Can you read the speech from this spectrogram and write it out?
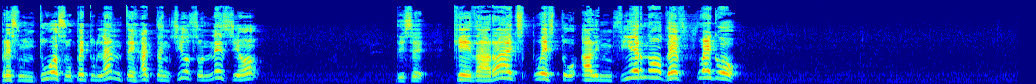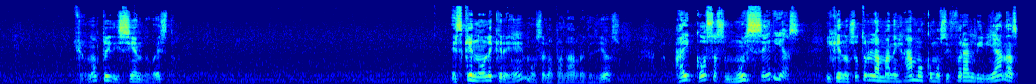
presuntuoso, petulante, jactancioso, necio, dice, quedará expuesto al infierno de fuego. Yo no estoy diciendo esto. Es que no le creemos a la palabra de Dios. Hay cosas muy serias y que nosotros la manejamos como si fueran livianas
